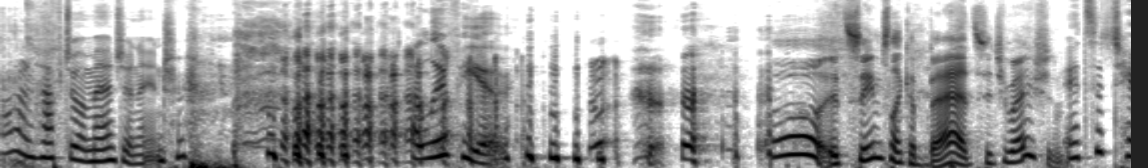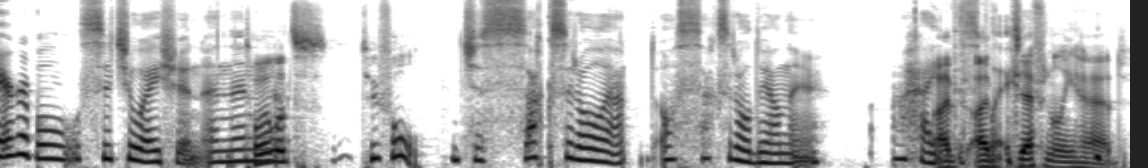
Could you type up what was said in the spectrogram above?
I don't have to imagine, Andrew. I live here. Oh, it seems like a bad situation. It's a terrible situation, and then Toilets too full. it just sucks it all out. Oh, sucks it all down there. I hate I've this I've definitely had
